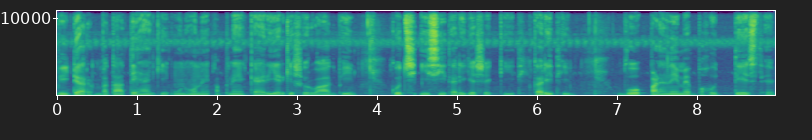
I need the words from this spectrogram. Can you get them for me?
पीटर बताते हैं कि उन्होंने अपने कैरियर की शुरुआत भी कुछ इसी तरीके से की थी, करी थी। वो पढ़ने में बहुत तेज़ थे।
